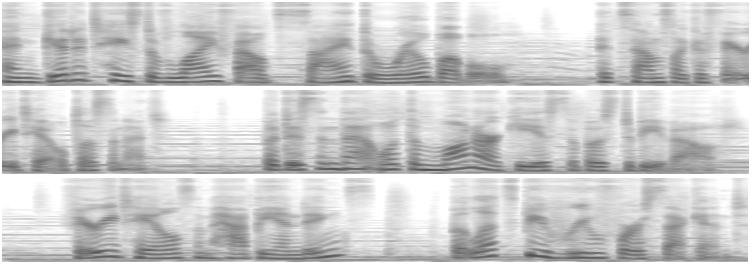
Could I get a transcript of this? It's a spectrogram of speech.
and get a taste of life outside the royal bubble. It sounds like a fairy tale, doesn't it? But isn't that what the monarchy is supposed to be about? Fairy tales and happy endings? But let's be real for a second.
